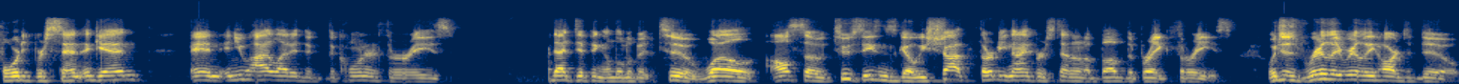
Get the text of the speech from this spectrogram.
40% again. And and you highlighted the, the corner threes. that dipping a little bit too. Well, also two seasons ago, he shot 39% on above the break threes, which is really, really hard to do.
